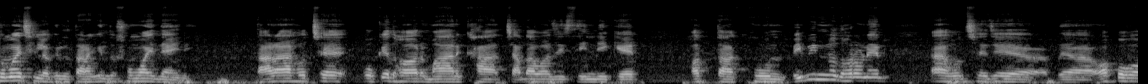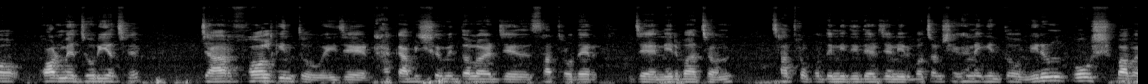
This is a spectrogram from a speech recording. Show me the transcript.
সময় ছিল, কিন্তু তারা কিন্তু সময় দেয়নি। তারা হচ্ছে ওকে ধর, মার, খা, চাঁদাবাজি, সিন্ডিকেট, হত্যা, খুন, বিভিন্ন ধরনের হচ্ছে যে অপকর্মে জড়িয়েছে, যার ফল কিন্তু এই যে ঢাকা বিশ্ববিদ্যালয়ের যে ছাত্রদের যে নির্বাচন, ছাত্র প্রতিনিধিদের যে নির্বাচন, সেখানে কিন্তু নিরঙ্কুশভাবে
